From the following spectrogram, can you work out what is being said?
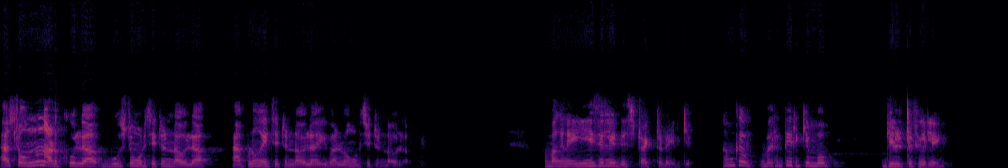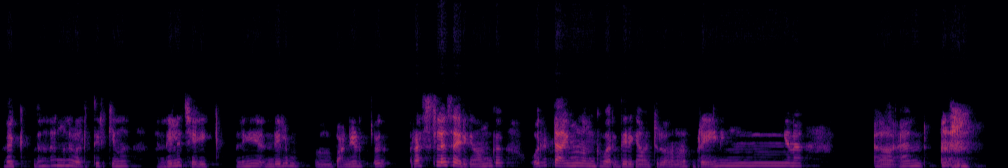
ലാസ്റ്റ് ഒന്നും നടക്കൂല. ബൂസ്റ്റും കുടിച്ചിട്ടുണ്ടാവില്ല ആപ്പിളും കഴിച്ചിട്ടുണ്ടാവില്ല ഈ വെള്ളവും കുടിച്ചിട്ടുണ്ടാവില്ല അപ്പൊ അങ്ങനെ ഈസിലി ഡിസ്ട്രാക്റ്റഡ് ആയിരിക്കും. നമുക്ക് വെറുതെ ഇരിക്കുമ്പോൾ ഗിൽട്ട് ഫീൽ ചെയ്യും ലൈക്ക് ഇതെന്താ അങ്ങനെ വെറുതെ ഇരിക്കുന്നത് എന്തേലും ചെയ് അല്ലെങ്കിൽ എന്തേലും പണി പണിയെടുത്ത് റെസ്റ്റ്ലെസ് ആയിരിക്കും നമുക്ക് ഒരു ടൈം നമുക്ക് വെറുതെ ഇരിക്കാൻ പറ്റില്ല. നമ്മുടെ ബ്രെയിൻ ഇങ്ങനെ ആൻഡ്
